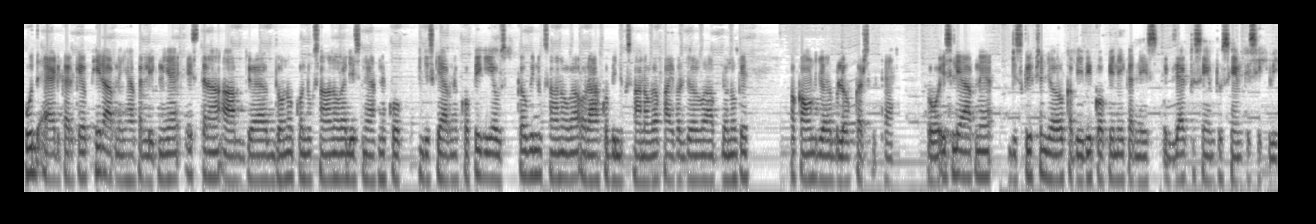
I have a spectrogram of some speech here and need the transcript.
खुद ऐड करके फिर आपने यहाँ पर लिखनी है। इस तरह आप जो है दोनों को नुकसान होगा, जिसने आपने को, जिसकी आपने कॉपी की है, उसको भी नुकसान होगा और आपको भी नुकसान होगा। फाइबर जो है वो आप दोनों के अकाउंट जो है ब्लॉक कर सकता है। तो इसलिए आपने डिस्क्रिप्शन जो है कभी भी कॉपी नहीं करनी। एग्जैक्ट सेम टू सेम किसी की भी।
